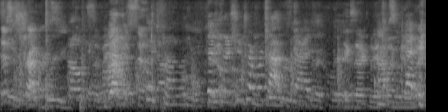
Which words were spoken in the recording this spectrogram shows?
This is Trevor's. Oh, okay. Then can I shoot Trevor Exactly, that's why I'm getting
